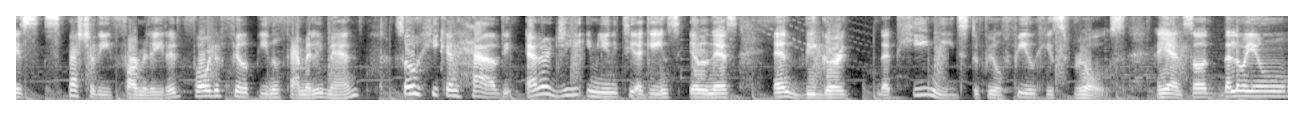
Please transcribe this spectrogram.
is specially formulated for the Filipino family man so he can have the energy, immunity against illness, and vigor that he needs to fulfill his roles. Ayan, so dalawa yung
